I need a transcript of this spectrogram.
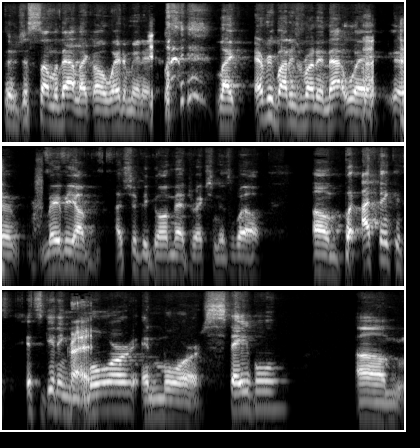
there's just some of that, like, "Oh, wait a minute, like everybody's running that way. Uh, maybe I'm, I should be going that direction as well." Um, but I think it's it's getting Right. more and more stable. Um,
